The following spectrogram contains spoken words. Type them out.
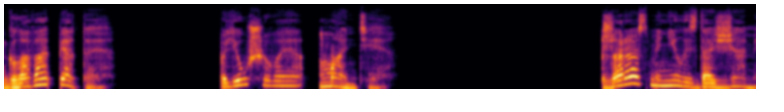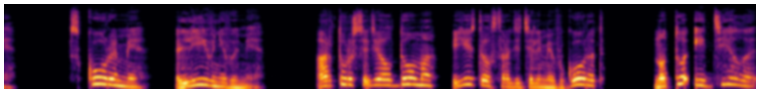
Глава пятая. Плюшевая мантия. Жара сменилась дождями, скорыми, ливневыми. Артур сидел дома, ездил с родителями в город, но то и дело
